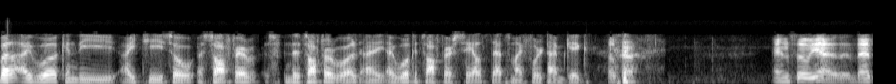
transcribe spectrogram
Well, I work in the IT, so a software in the software world. I, I work in software sales. That's my full time gig. Okay. and so yeah, that's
